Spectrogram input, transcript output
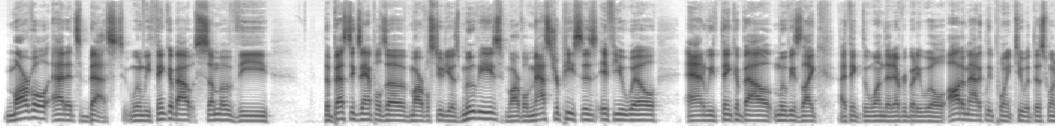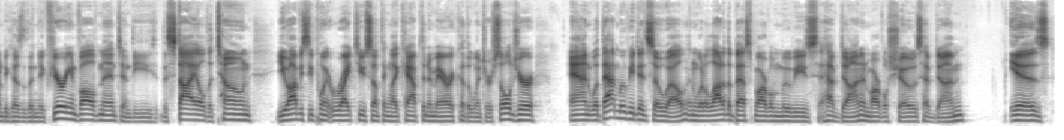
Marvel at its best, when we think about some of the the best examples of Marvel Studios movies, Marvel masterpieces, if you will. And we think about movies like, I think the one that everybody will automatically point to with this one because of the Nick Fury involvement and the, the style, the tone. You obviously point right to something like Captain America, the Winter Soldier. And what that movie did so well, and what a lot of the best Marvel movies have done and Marvel shows have done, is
